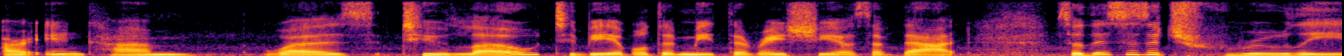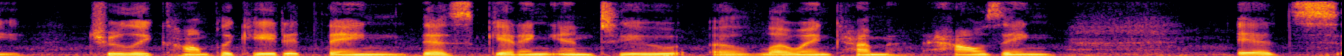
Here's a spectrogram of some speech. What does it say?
our income was too low to be able to meet the ratios of that. So this is a truly truly complicated thing this getting into a low income housing. It's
